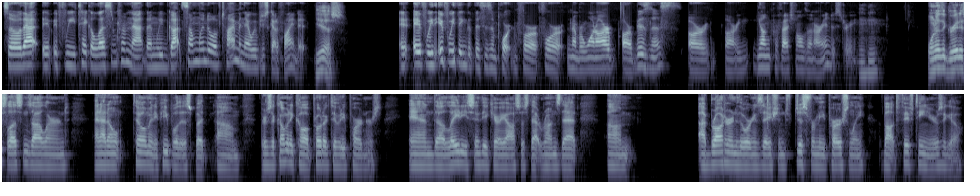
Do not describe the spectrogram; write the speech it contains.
So that if, if we take a lesson from that, then we've got some window of time in there. We've just got to find it. Yes. If we if we think that this is important for for number one our our business, our our young professionals in our industry. Mm-hmm. One of the greatest lessons I learned, and I don't tell many people this, but um, there's a company called Productivity Partners, and the lady Cynthia Carriosis that runs that. Um, I brought her into the organization just for me personally about 15 years ago,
